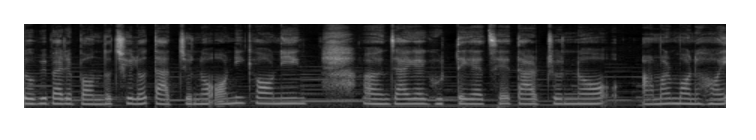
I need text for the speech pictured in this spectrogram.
রবিবারে বন্ধ ছিল, তার জন্য অনেক অনেক জায়গায় ঘুরতে গেছে। তার জন্য আমার মনে হয়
